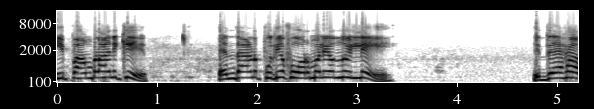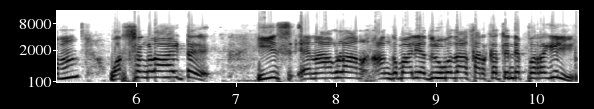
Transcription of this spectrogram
ഈ പാമ്പ്ലാനിക്ക് എന്താണ് പുതിയ ഫോർമുലയൊന്നും ഇല്ലേ? ഇദ്ദേഹം വർഷങ്ങളായിട്ട് ഈ എറണാകുളം അങ്കമാലി അതിരൂപത തർക്കത്തിന്റെ പിറകിൽ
